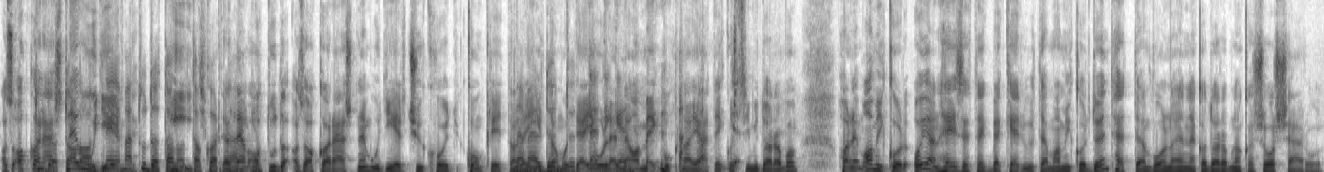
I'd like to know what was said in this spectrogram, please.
az akarást tudat nem úgy ért, nem, tudat alatt így, akartál. Tehát nem, a tuda, az akarást nem úgy értsük, hogy konkrétan nem leírtam, hogy de jó lenne, igen. ha megbukna a játékos című darabom, hanem amikor olyan helyzetekbe kerültem, amikor dönthettem volna ennek a darabnak a sorsáról,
